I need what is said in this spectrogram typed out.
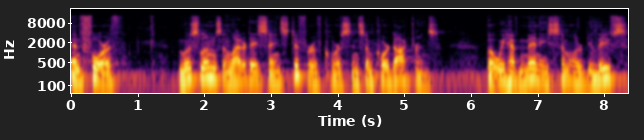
And fourth, Muslims and Latter day Saints differ, of course, in some core doctrines, but we have many similar beliefs,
